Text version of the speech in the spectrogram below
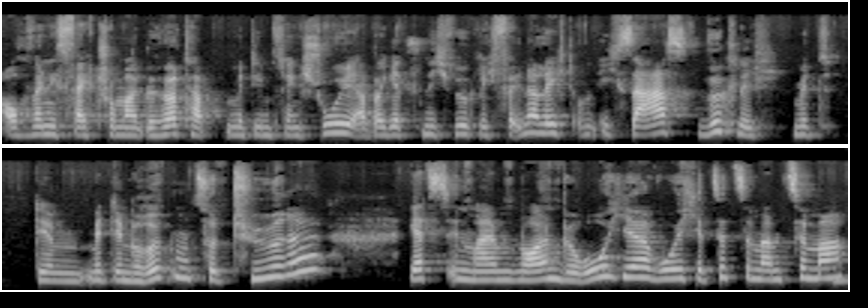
auch wenn ich es vielleicht schon mal gehört habe mit dem Feng Shui, aber jetzt nicht wirklich verinnerlicht. Und ich saß wirklich mit dem, mit dem Rücken zur Türe, jetzt in meinem neuen Büro hier, wo ich jetzt sitze in meinem Zimmer.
